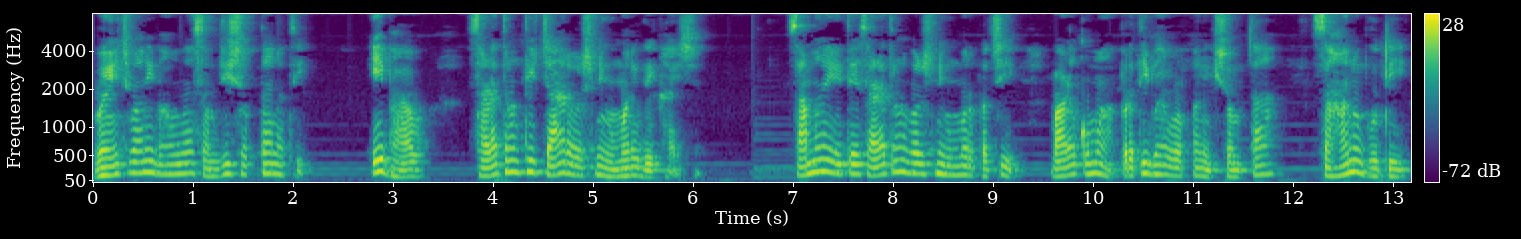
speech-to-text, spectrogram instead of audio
વહેંચવાની ભાવના સમજી શકતા નથી. એ ભાવ સાડા ત્રણથી ચાર વર્ષની ઉંમરે દેખાય છે. સામાન્ય રીતે સાડા ત્રણ વર્ષની ઉંમર પછી બાળકોમાં પ્રતિભાવ આપવાની ક્ષમતા, સહાનુભૂતિ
